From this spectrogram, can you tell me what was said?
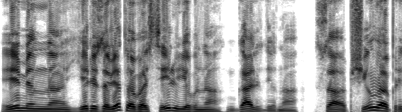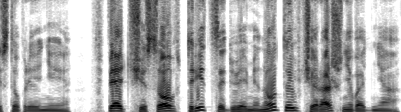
«Именно Елизавета Васильевна Гальдина сообщила о преступлении в пять часов тридцать две минуты вчерашнего дня.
